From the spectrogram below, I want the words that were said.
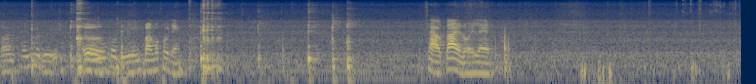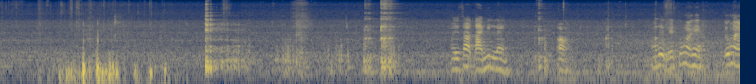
ตอนเขาก็ดีเออเขาดีบ้านว่าเขาแดงชาวใต้ลอยแรงไอ้ชาวใตายมิดแรงอ๋อ เอาสิไปตุ้งมาสิตุ้งมา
